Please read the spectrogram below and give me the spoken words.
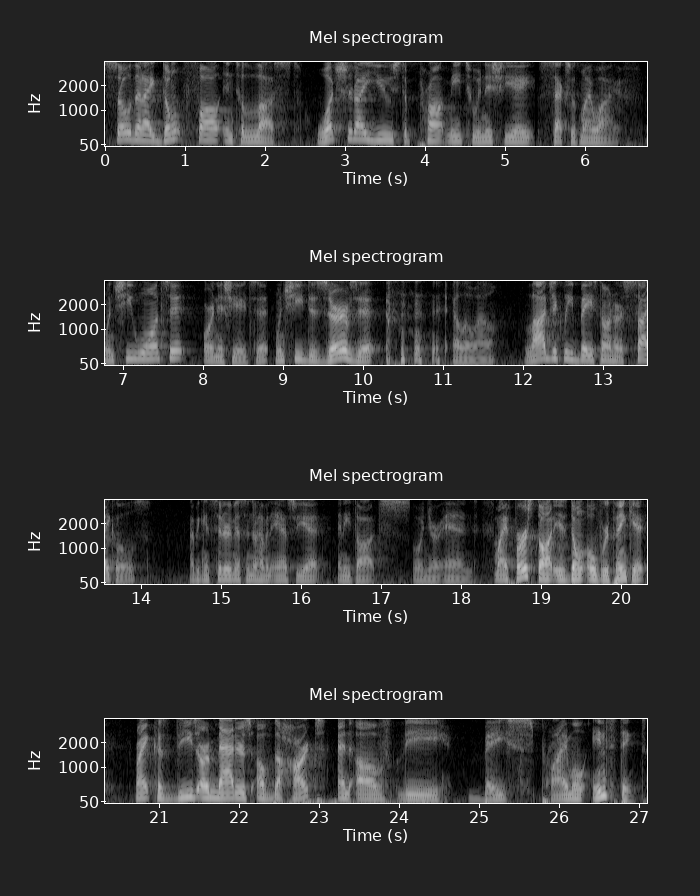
So that I don't fall into lust, what should I use to prompt me to initiate sex with my wife? When she wants it or initiates it, when she deserves it, lol. Logically based on her cycles, I've been considering this and don't have an answer yet. Any thoughts on your end? My first thought is don't overthink it, right? Because these are matters of the heart and of the base primal instinct.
